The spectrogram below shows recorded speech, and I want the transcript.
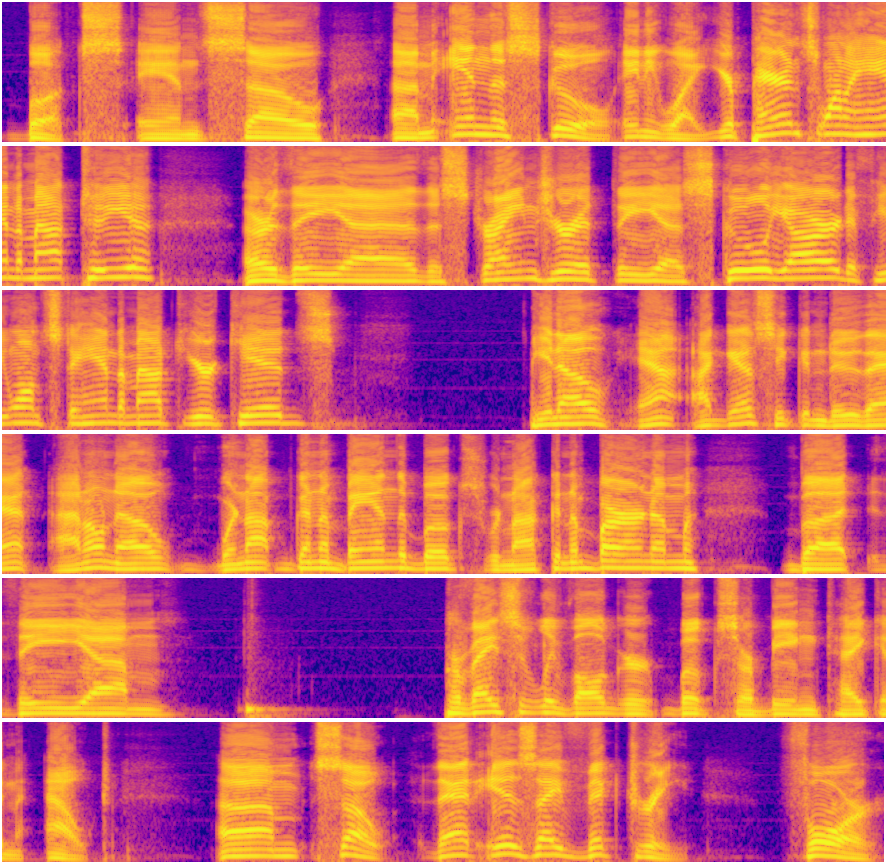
books. And so um, in the school. Anyway, your parents want to hand them out to you, or the uh, the stranger at the uh, schoolyard if he wants to hand them out to your kids. You know, yeah, I guess he can do that. I don't know. We're not going to ban the books. We're not going to burn them, but the um, pervasively vulgar books are being taken out. Um, so that is a victory for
